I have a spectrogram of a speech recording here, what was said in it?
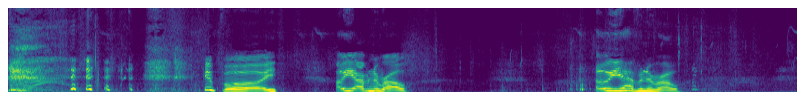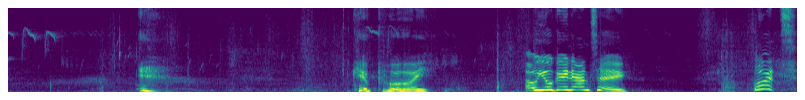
Good boy. Oh, you're having a roll. Oh, you're having a roll. Good boy. Oh, you're going down too? What?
